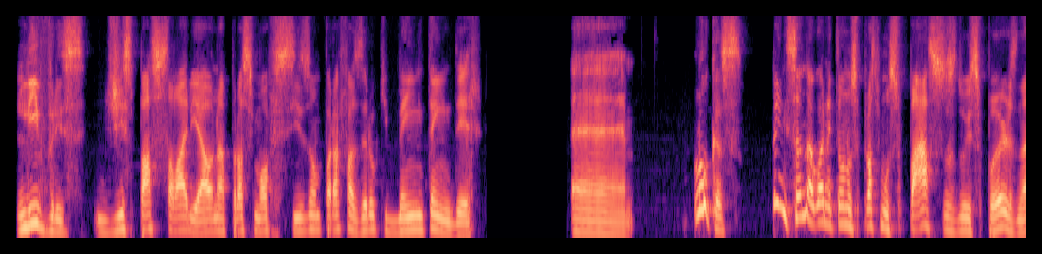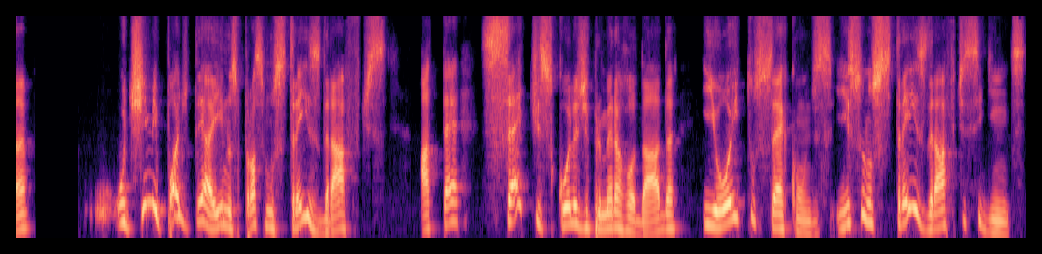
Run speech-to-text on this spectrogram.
livres de espaço salarial na próxima off-season para fazer o que bem entender. É... Lucas, pensando agora então nos próximos passos do Spurs, né? O time pode ter aí nos próximos três drafts até sete escolhas de primeira rodada e oito seconds, isso nos três drafts seguintes.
